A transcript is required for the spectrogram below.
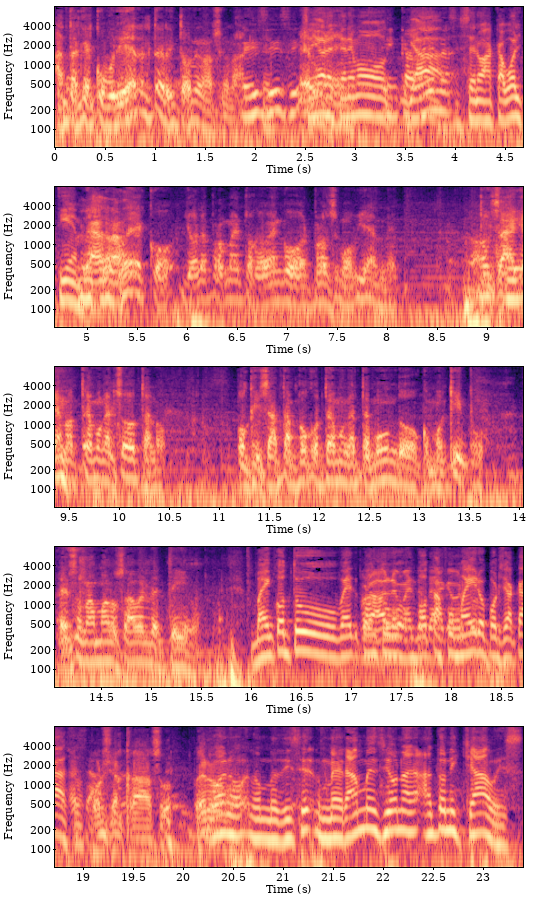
hasta que cubriera el territorio nacional. Sí, sí, sí. Señores, tenemos En ya se nos acabó el tiempo. Le agradezco, yo le prometo que vengo el próximo viernes. Quizás ya no estemos en el sótano, o quizás tampoco estemos en este mundo como equipo. Eso nada más lo sabe el destino. Ven con tu, ven con tu botafumeiro por si acaso. Por si acaso. Pero Bueno, no, me dice, Merán menciona a Anthony Chávez,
